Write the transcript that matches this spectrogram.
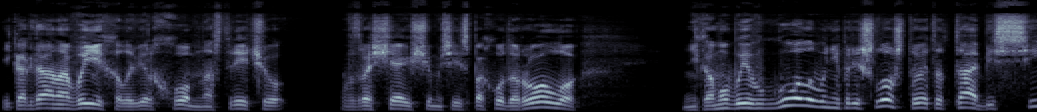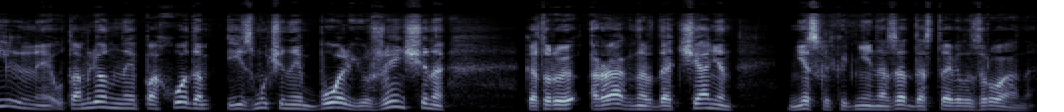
И когда она выехала верхом навстречу возвращающемуся из похода Ролло, никому бы и в голову не пришло, что это та бессильная, утомленная походом и измученная болью женщина, которую Рагнар Датчанин несколько дней назад доставил из Руана.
